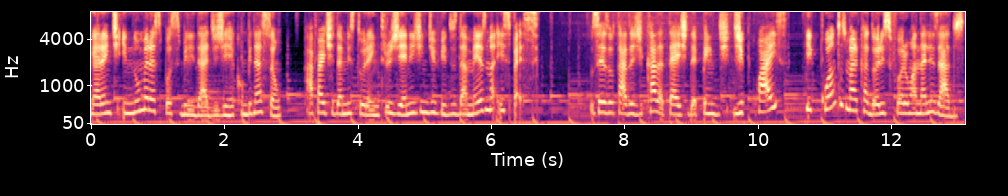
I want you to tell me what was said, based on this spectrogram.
garante inúmeras possibilidades de recombinação a partir da mistura entre os genes de indivíduos da mesma espécie. Os resultados de cada teste dependem de quais e quantos marcadores foram analisados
